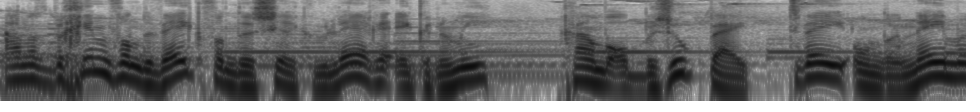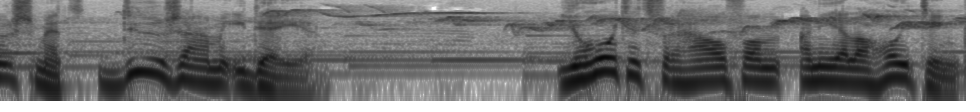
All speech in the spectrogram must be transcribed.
Aan het begin van de week van de circulaire economie gaan we op bezoek bij twee ondernemers met duurzame ideeën. Je hoort het verhaal van Aniella Hoytink.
